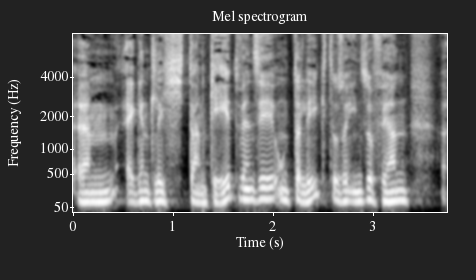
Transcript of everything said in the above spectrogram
ähm, eigentlich dann geht, wenn sie unterliegt. Also insofern, äh,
